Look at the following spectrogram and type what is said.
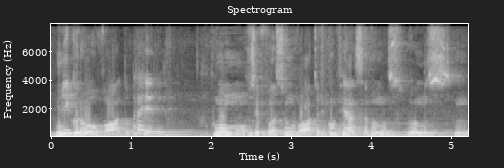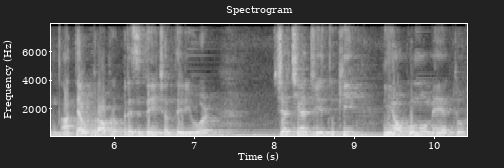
migrou o voto para ele, como se fosse um voto de confiança. Vamos, vamos, até o próprio presidente anterior já tinha dito que em algum momento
